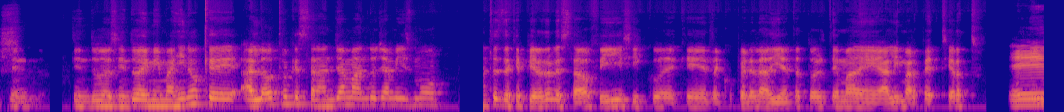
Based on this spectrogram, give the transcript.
Sin duda, sin duda. Y me imagino que al otro que estarán llamando ya mismo antes de que pierda el estado físico, de que recupere la dieta, todo el tema de Ali Marpet, ¿cierto? Eh,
